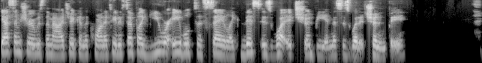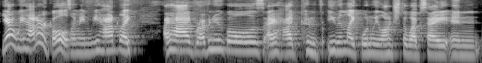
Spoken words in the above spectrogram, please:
yes, I'm sure it was the magic and the quantitative stuff. Like you were able to say, like, this is what it should be and this is what it shouldn't be. Yeah, we had our goals. I mean, we had like I had revenue goals. I had con- even like when we launched the website in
